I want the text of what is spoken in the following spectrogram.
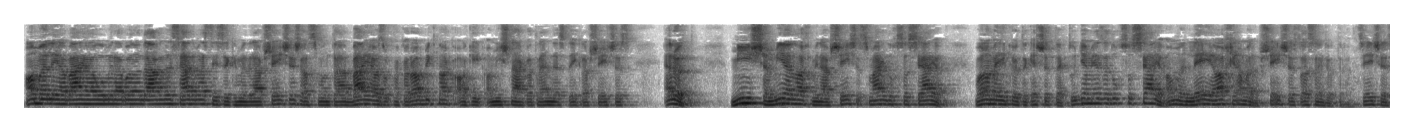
Amelé a bája, omerában a dávon, és hádom azt hiszek, hogy Ráv és azt mondta a bája azoknak a rabiknak, akik a misnákat rendezték Ráv előtt. Mi is sem milyen lach, mi Ráv Seises, máj duchsusjája. Valamelyik őtök esetleg tudja, mi ez a duchsusjája? Amelé, achi, amarav Seises, azt mondja, hogy Seises,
